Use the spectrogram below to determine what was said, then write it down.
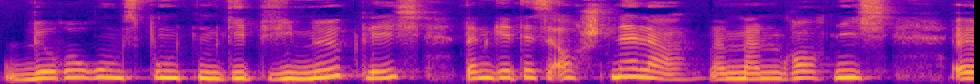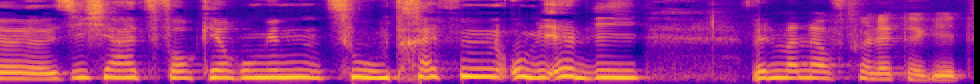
Berührungspunkten gibt wie möglich, dann geht es auch schneller. Man braucht nicht äh, Sicherheitsvorkehrungen zu treffen, um irgendwie, wenn man auf Toilette geht.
